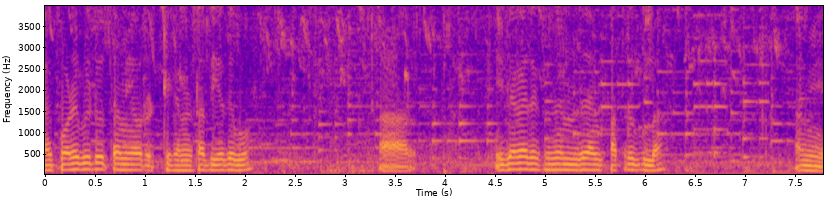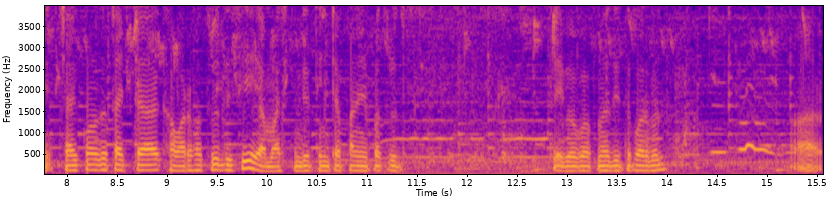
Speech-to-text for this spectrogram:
আর পরের ভিডিওতে আমি ওর ঠিকানাটা দিয়ে দেব। আর এই জায়গায় দেখতেছেন যে আমি পাত্রগুলা। আমি চার কোনোতে চারটা খাবারের পাত্র দিছি, আর মাঝখান তিনটা পানির পাত্র দিছি। তো এইভাবে আপনারা দিতে পারবেন। আর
